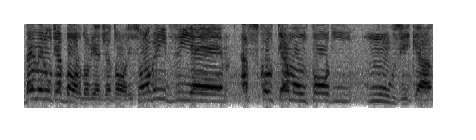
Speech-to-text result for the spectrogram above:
Benvenuti a bordo, viaggiatori! Sono Grizzly e ascoltiamo un po' di musica.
